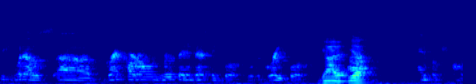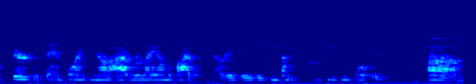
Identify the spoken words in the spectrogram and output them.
see what else. Uh, Grant Cardone's Real Estate Investing book was a great book. Got it. Yep. Uh, and from, from, a spiritual standpoint, you know, I rely on the Bible. You know, it, it, it keeps me it keeps me focused. Um,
